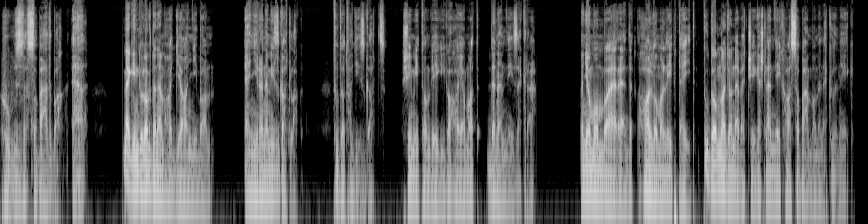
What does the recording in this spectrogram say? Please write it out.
Húzz a szobádba, el. Megindulok, de nem hagyja annyiban. Ennyire nem izgatlak? Tudod, hogy izgatsz. Simítom végig a hajamat, de nem nézek rá. A nyomomba ered, hallom a lépteit, tudom, nagyon nevetséges lennék, ha a szobámba menekülnék.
